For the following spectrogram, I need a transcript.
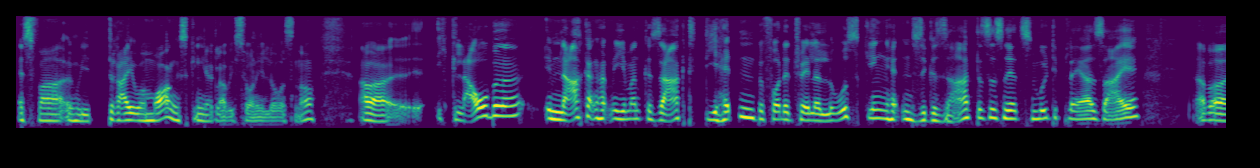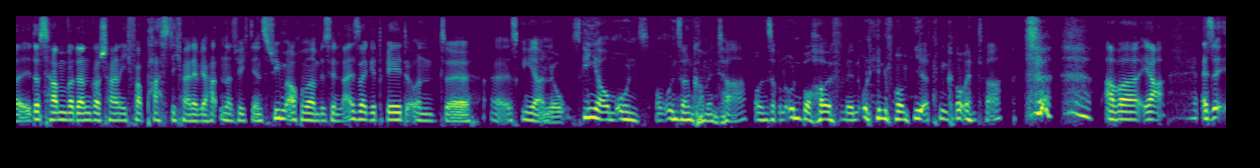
es war irgendwie drei Uhr morgens, ging ja, glaube ich, Sony los, ne? Aber äh, ich glaube, im Nachgang hat mir jemand gesagt, die hätten, bevor der Trailer losging, hätten sie gesagt, dass es jetzt ein Multiplayer sei. Aber das haben wir dann wahrscheinlich verpasst. Ich meine, wir hatten natürlich den Stream auch immer ein bisschen leiser gedreht und äh, äh es, ging ja, es ging ja um uns, um unseren Kommentar, unseren unbeholfenen, uninformierten Kommentar. Aber ja, also äh,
